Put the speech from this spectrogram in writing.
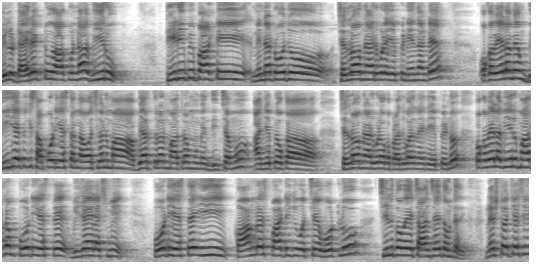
వీళ్ళు డైరెక్ట్ కాకుండా వీరు టీడీపీ పార్టీ నిన్నటి రోజు చంద్రబాబు నాయుడు కూడా చెప్పింది ఏంటంటే ఒకవేళ మేము బీజేపీకి సపోర్ట్ చేస్తాం కావచ్చు కానీ మా అభ్యర్థులను మాత్రం మేము దించాము అని చెప్పి ఒక చంద్రబాబు నాయుడు కూడా ఒక ప్రతిపాదన అయితే చెప్పిండు. ఒకవేళ వీరు మాత్రం పోటీ చేస్తే విజయలక్ష్మి పోటీ చేస్తే ఈ కాంగ్రెస్ పార్టీకి వచ్చే ఓట్లు చీలుకోబోయే ఛాన్స్ అయితే ఉంటుంది. నెక్స్ట్ వచ్చేసి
